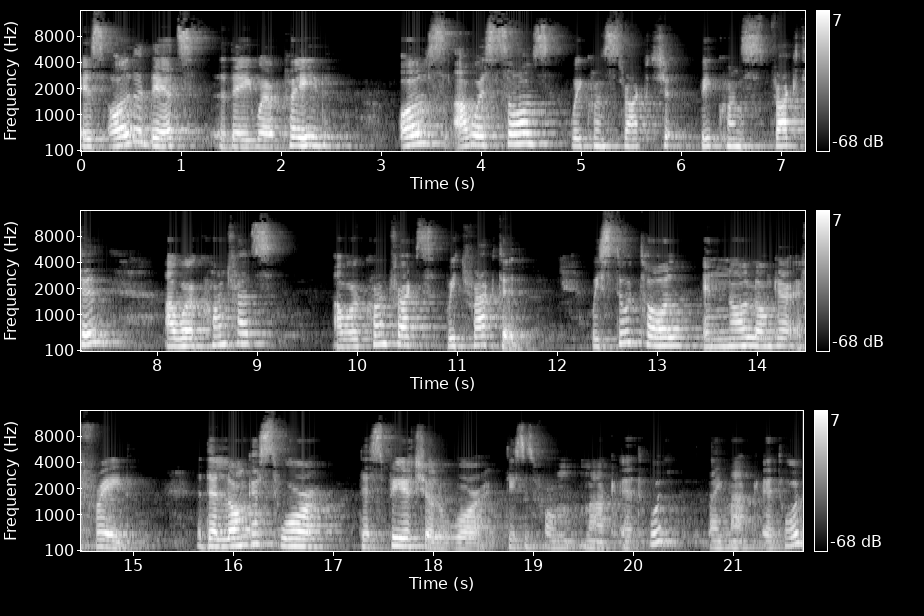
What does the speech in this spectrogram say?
as all the debts they were paid, all our souls reconstructed reconstructed, our contracts, our contracts retracted. We stood tall and no longer afraid. The longest war, the spiritual war. This is from Mark Atwood, by Mark Atwood.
